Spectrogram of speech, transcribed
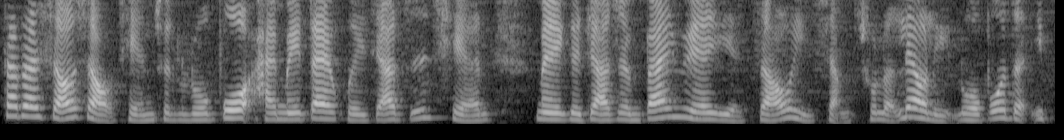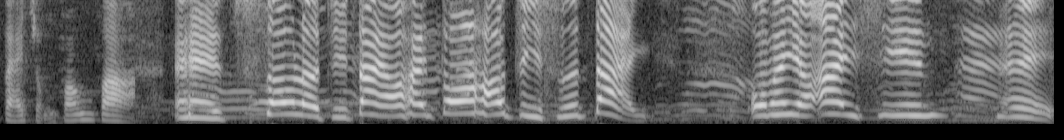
大大小小甜脆的萝卜还没带回家之前，每个家政班员也早已想出了料理萝卜的一百种方法。哎，收了几袋哦，很多，好几十袋。我们有爱心，哎，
